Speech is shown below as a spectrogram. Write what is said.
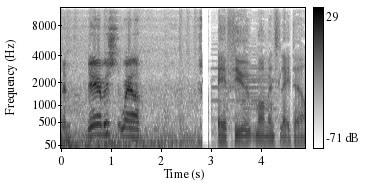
and damage well. A few moments later.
